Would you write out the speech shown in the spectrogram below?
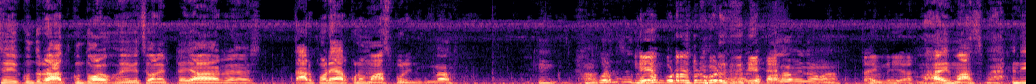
সেই কিন্তু রাত কিন্তু হয়ে গেছে অনেকটাই আর তারপরে আর কোনো মাছ পড়েনি। না। ভাই মাছ পাইনি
